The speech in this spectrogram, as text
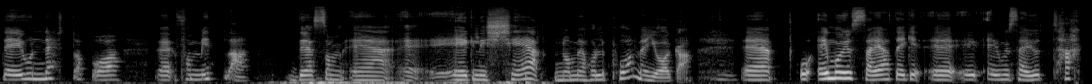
Det er jo nettopp å eh, formidle det som er, eh, egentlig skjer når vi holder på med yoga. Eh, og jeg må jo si at jeg, eh, jeg, jeg må si jo takk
